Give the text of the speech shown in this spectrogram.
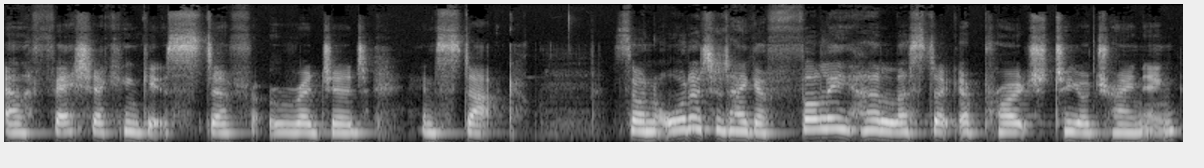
our fascia can get stiff, rigid, and stuck. So, in order to take a fully holistic approach to your training,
